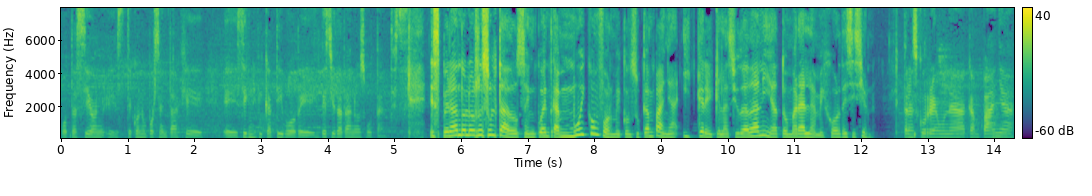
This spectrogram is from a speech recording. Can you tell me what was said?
votación este, con un porcentaje eh, significativo de, de ciudadanos votantes. Esperando los resultados, se encuentra muy conforme con su campaña y cree que la ciudadanía tomará la mejor decisión. Transcurre una campaña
